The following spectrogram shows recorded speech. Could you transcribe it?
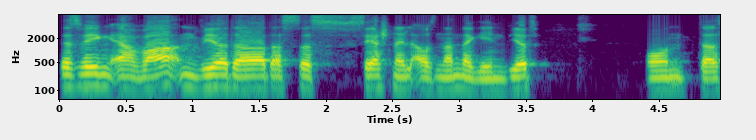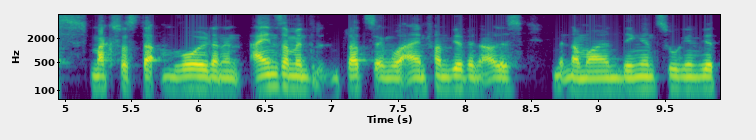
Deswegen erwarten wir da, dass das sehr schnell auseinandergehen wird und dass Max Verstappen wohl dann einen einsamen dritten Platz irgendwo einfahren wird, wenn alles mit normalen Dingen zugehen wird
